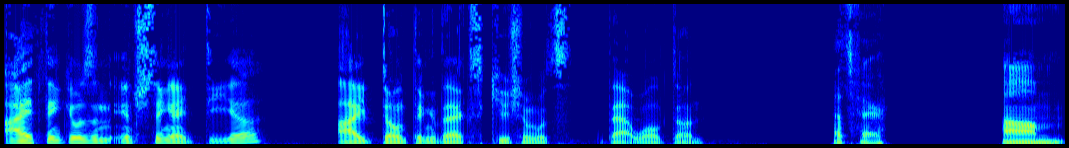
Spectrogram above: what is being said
I think it was an interesting idea. I don't think the execution was that well done. That's fair. Um,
